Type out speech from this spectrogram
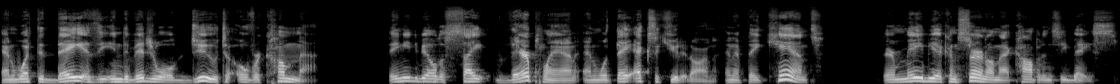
And what did they, as the individual, do to overcome that? They need to be able to cite their plan and what they executed on. And if they can't, there may be a concern on that competency base.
